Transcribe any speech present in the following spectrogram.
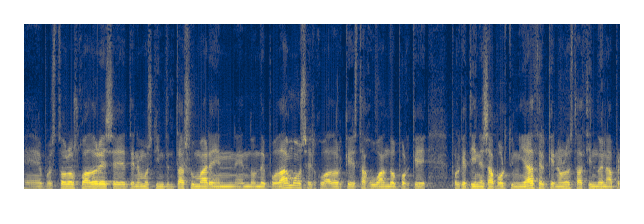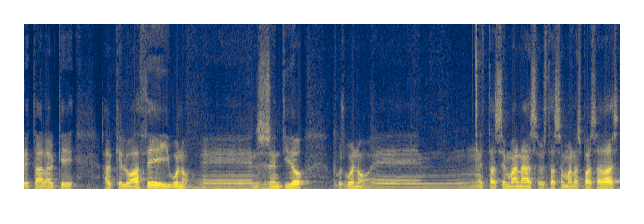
eh, pues todos los jugadores tenemos que intentar sumar en, en, donde podamos, el jugador que está jugando porque, porque tiene esa oportunidad, el que no lo está haciendo en apretar al que, al que lo hace y bueno, en ese sentido, pues bueno, estas semanas estas semanas pasadas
